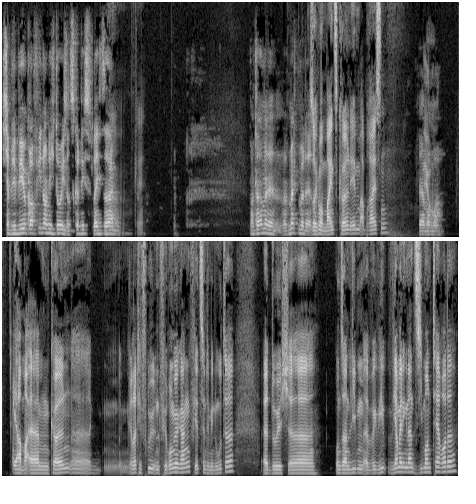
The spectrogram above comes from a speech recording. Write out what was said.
Ich habe die Biografie noch nicht durch, sonst könnte ich es vielleicht sagen. Ah, okay. Was haben wir denn? Was möchten wir denn? Soll ich mal Mainz-Köln eben abreißen? Ja, mach mal. Ja, ma- ähm, Köln äh, relativ früh in Führung gegangen, 14. Minute, äh, durch äh, unseren lieben, äh, wie, wie haben wir den genannt? Simon Terodde?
